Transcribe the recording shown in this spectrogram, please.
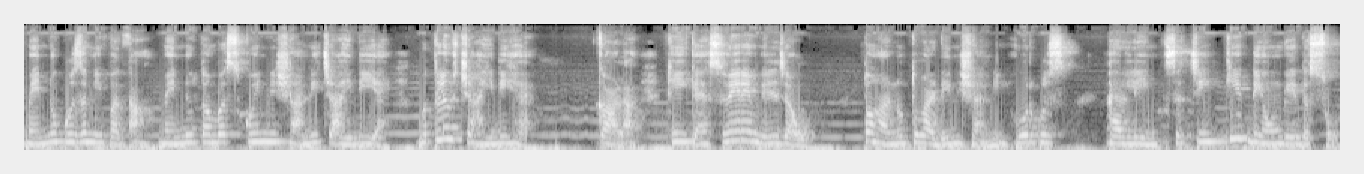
ਮੈਨੂੰ ਕੁਝ ਨਹੀਂ ਪਤਾ। ਮੈਨੂੰ ਤਾਂ ਬਸ ਕੋਈ ਨਿਸ਼ਾਨੀ ਚਾਹੀਦੀ ਹੈ। ਮਤਲਬ ਚਾਹੀਦੀ ਹੈ। ਕਾਲਾ, ਠੀਕ ਹੈ, ਸਵੇਰੇ ਮਿਲ ਜਾਓ। ਤੁਹਾਨੂੰ ਤੁਹਾਡੀ ਨਿਸ਼ਾਨੀ। ਹੋਰ ਕੁਝ? ਹਰਲੀਨ, ਸੱਚੀ ਕੀ ਦਿਓਗੇ ਦੱਸੋ?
